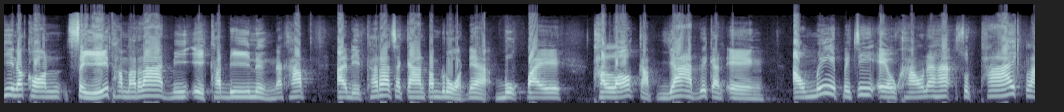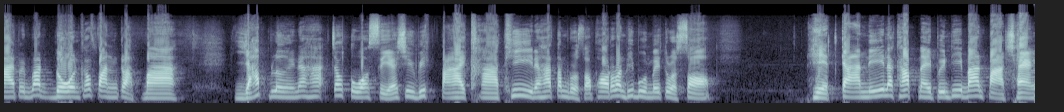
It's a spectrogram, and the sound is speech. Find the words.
ที่นครศรีธรรมราชมีอีกคดีหนึ่งนะครับ อดีตข้าราชการตำรวจเนี่ยบุกไปทะเลาะกกับญาติด้วยกันเอง เอามีดไปจี้เอวเขานะฮะ สุดท้ายกลายเป็นว่าโดนเขาฟันกลับมา ยับเลยนะฮะ เจ้าตัวเสียชีวิตตายคาที่นะฮะตำรวจสพร่อนพิบูลไปตรวจสอบ เหตุการณ์นี้นะครับในพื้นที่บ้านป่าแชง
